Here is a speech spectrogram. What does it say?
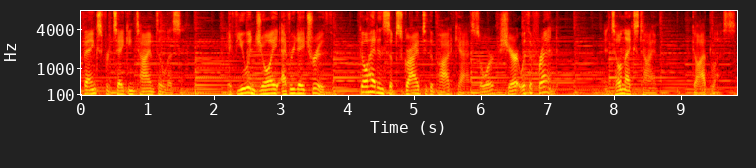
Thanks for taking time to listen. If you enjoy Everyday Truth, go ahead and subscribe to the podcast or share it with a friend. Until next time, God bless.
